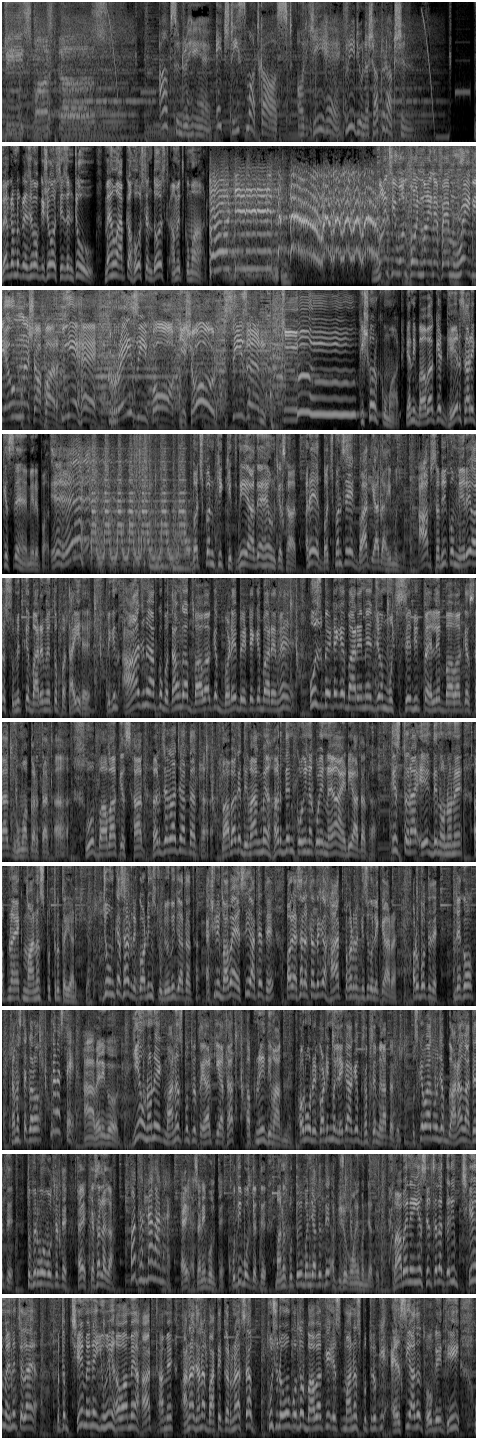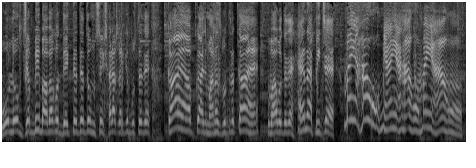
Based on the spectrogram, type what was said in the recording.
HD cast आप सुन रहे हैं एच डी स्मार्ट कास्ट और ये है radio Nasha production welcome to crazy walk Kishore season two मैं हूँ आपका होस्ट एंड दोस्त अमित कुमार। 91.9 FM रेडियो नशा पर ये है crazy for Kishore season two Kishore Kumar यानी बाबा के ढेर सारे किस्से हैं मेरे पास। बचपन की कितनी यादें हैं उनके साथ। अरे बचपन से एक बात याद आई मुझे। आप सभी को मेरे और सुमित के बारे में तो पता ही है लेकिन आज मैं आपको बताऊँगा बाबा के बड़े बेटे के बारे में उस बेटे के बारे में जो मुझसे भी पहले बाबा के साथ घुमा करता था। वो बाबा के साथ हर जगह जाता था। बाबा के दिमाग में हर दिन कोई ना कोई नया आइडिया आता था। इस तरह एक दिन उन्होंने अपना एक मानस पुत्र तैयार किया जो उनके साथ रिकॉर्डिंग स्टूडियो भी जाता था। एक्चुअली बाबा ऐसे ही आते थे और ऐसा लगता था कि हाथ पकड़ कर किसी को लेके आ रहा है। और वो बोलते थे देखो नमस्ते करो। नमस्ते। हाँ वेरी गुड ये उन्होंने एक मानस पुत्र तैयार किया था अपने ही दिमाग में। और वो रिकॉर्डिंग में लेके आके सबसे मिलाते थे। उसके बाद वो जब गाना गाते थे तो फिर वो बोलते थे कैसा लगा? बहुत गंदा गाना है। ए, ऐसा नहीं बोलते। खुद ही बोलते थे। मानस पुत्र भी बन जाते थे और किशोर कुमार बन जाते थे। बाबा ने ये सिलसिला करीब छह महीने चलाया। मतलब छह महीने यूँ ही हवा में हाथ थामे आना जाना बातें करना सब। कुछ लोगों को तो बाबा के इस मानस पुत्र की ऐसी आदत हो गई थी वो लोग जब भी बाबा को देखते थे तो उनसे इशारा करके पूछते थे कहाँ है आपका आज मानस पुत्र? कहाँ है? तो बाबा बोलते थे है ना पीछे मैं यहाँ हूँ मैं यहाँ हूँ मैं यहाँ हूँ।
